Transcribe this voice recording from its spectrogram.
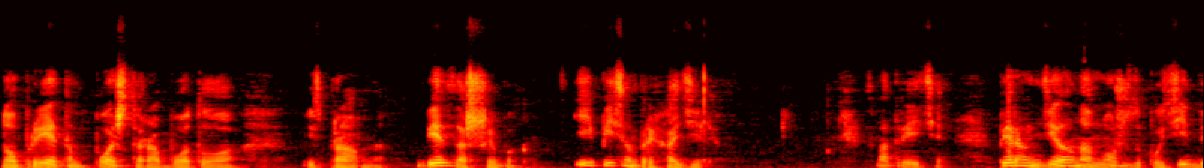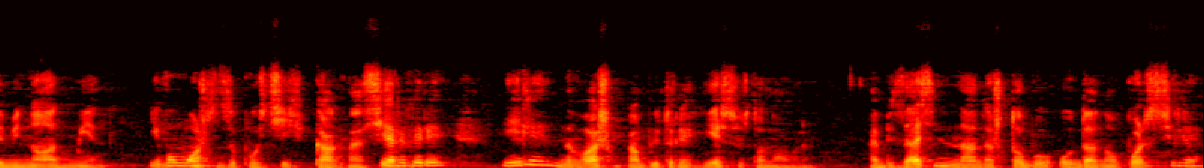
но при этом почта работала исправно, без ошибок, и письма приходили. Смотрите, первым делом нам нужно запустить домино админ. Его можно запустить как на сервере или на вашем компьютере, есть установлен. Обязательно надо, чтобы у данного пользователя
